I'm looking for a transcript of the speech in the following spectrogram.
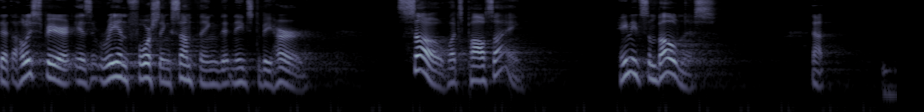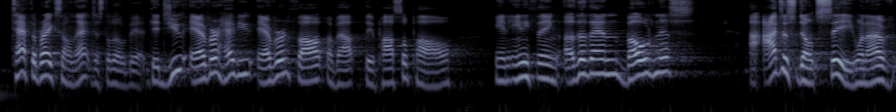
that the Holy Spirit is reinforcing something that needs to be heard. So, what's Paul saying? He needs some boldness. Now, tap the brakes on that just a little bit. Did you ever, have you ever thought about the Apostle Paul in anything other than boldness? I just don't see when I've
